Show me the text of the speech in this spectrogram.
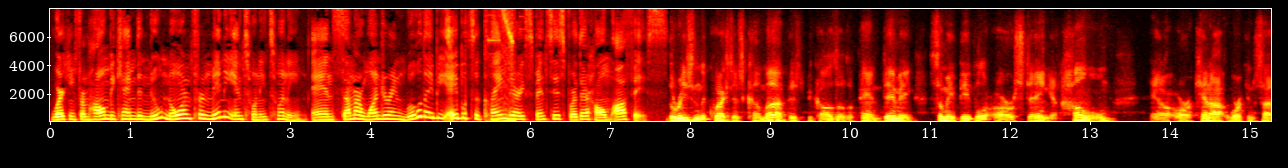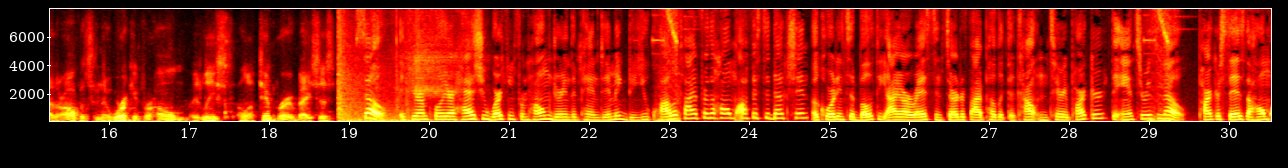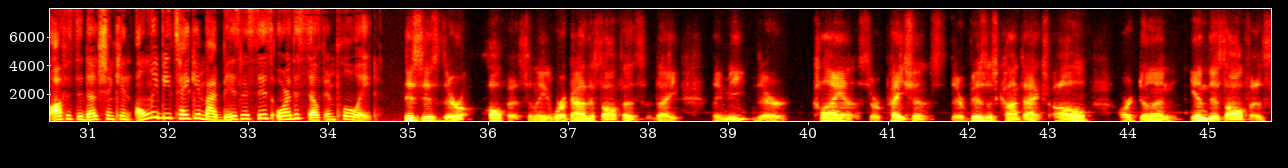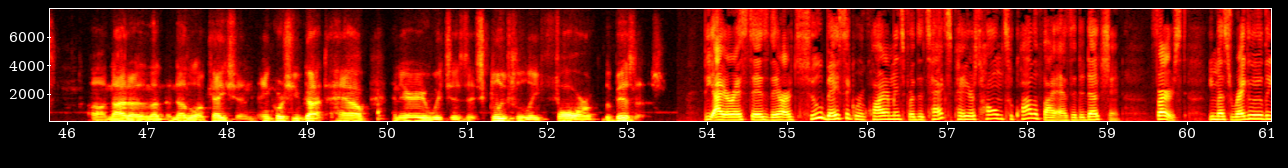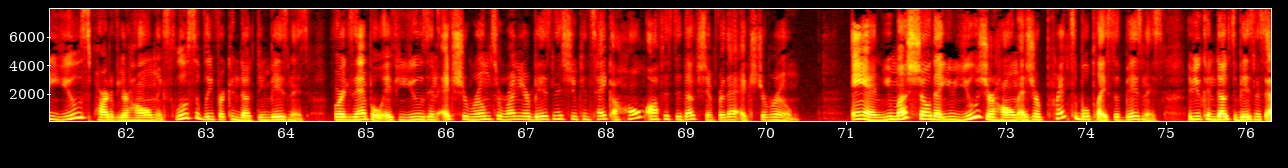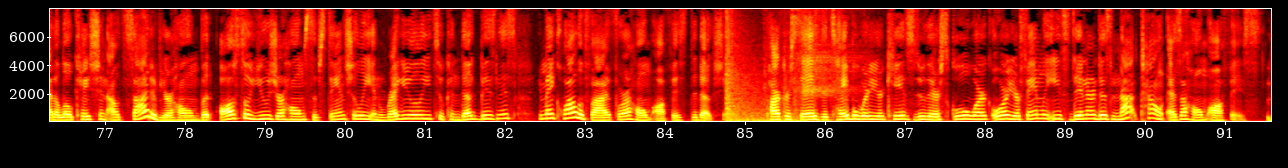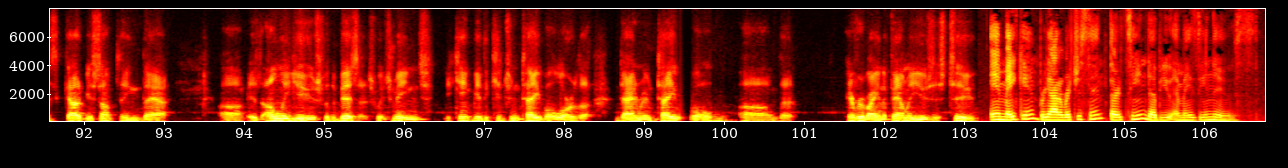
Working from home became the new norm for many in 2020, and some are wondering will they be able to claim their expenses for their home office? The reason the questions come up is because of the pandemic. So many people are staying at home or cannot work inside their office and they're working from home at least on a temporary basis. So, if your employer has you working from home during the pandemic, do you qualify for the home office deduction? According to both the IRS and certified public accountant Terry Parker, the answer is no. Parker says the home office deduction can only be taken by businesses or the self employed. This is their office and they work out of this office. They they meet their clients or patients, their business contacts all are done in this office, uh, not at another location. And of course, you've got to have an area which is exclusively for the business. The IRS says there are two basic requirements for the taxpayer's home to qualify as a deduction. First, you must regularly use part of your home exclusively for conducting business. For example, if you use an extra room to run your business, you can take a home office deduction for that extra room. And you must show that you use your home as your principal place of business. If you conduct business at a location outside of your home, but also use your home substantially and regularly to conduct business, you may qualify for a home office deduction. Parker says the table where your kids do their schoolwork or your family eats dinner does not count as a home office. It's got to be something that uh, is only used for the business, which means it can't be the kitchen table or the dining room table uh, that everybody in the family uses too. In Macon, Brianna Richardson, 13 WMAZ News.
